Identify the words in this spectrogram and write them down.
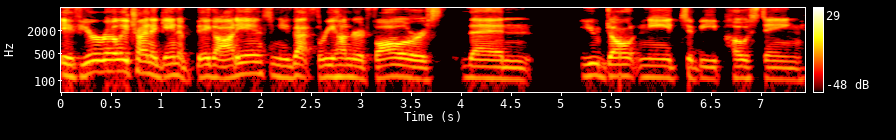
if you're really trying to gain a big audience and you've got 300 followers, then you don't need to be posting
